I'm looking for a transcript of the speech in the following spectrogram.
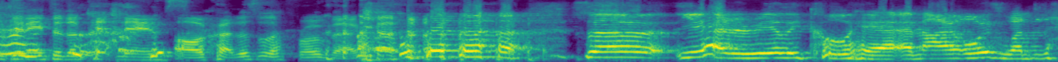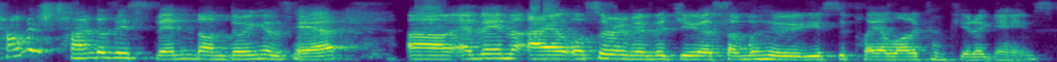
we're getting into the pet names. Oh crap, this is a throwback. so you had a really cool hair, and I always wondered how much time does he spend on doing his hair. Uh, and then I also remembered you as someone who used to play a lot of computer games.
